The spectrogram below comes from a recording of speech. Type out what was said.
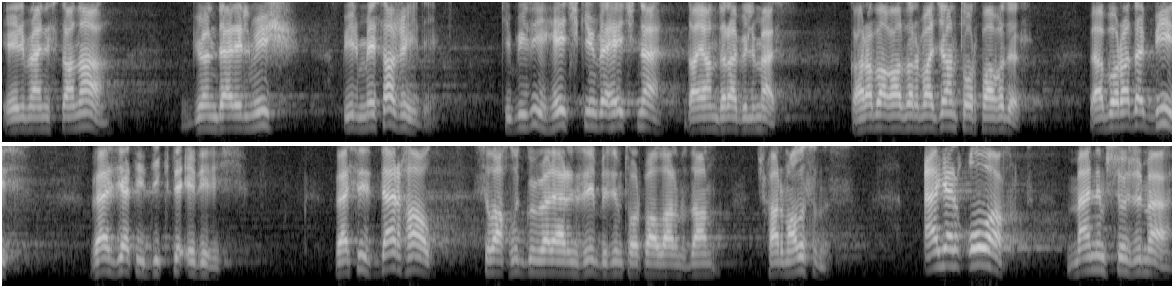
Ermənistana göndərilmiş bir mesaj idi ki, bizi heç kim və heç nə dayandıra bilməz. Qarabağ Azərbaycan torpağıdır və burada biz vəziyyəti diktə edirik. Və siz dərhal silahlı qüvvələrinizi bizim torpaqlarımızdan çıxarmalısınız. Əgər o vaxt mənim sözümə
